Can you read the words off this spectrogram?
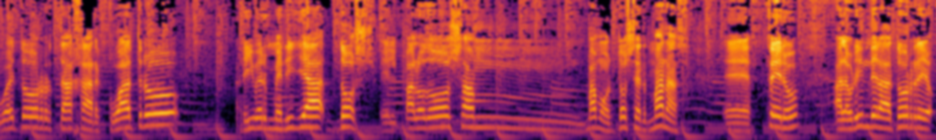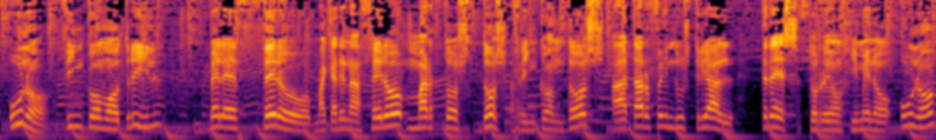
Huetor Tajar 4, River Merilla 2. El palo 2, han- vamos, dos hermanas 0. Alaurín de la Torre 1, 5 Motril. Vélez 0, Macarena 0. Martos 2, Rincón 2. Atarfe Industrial 3, Torreón Jimeno 1.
